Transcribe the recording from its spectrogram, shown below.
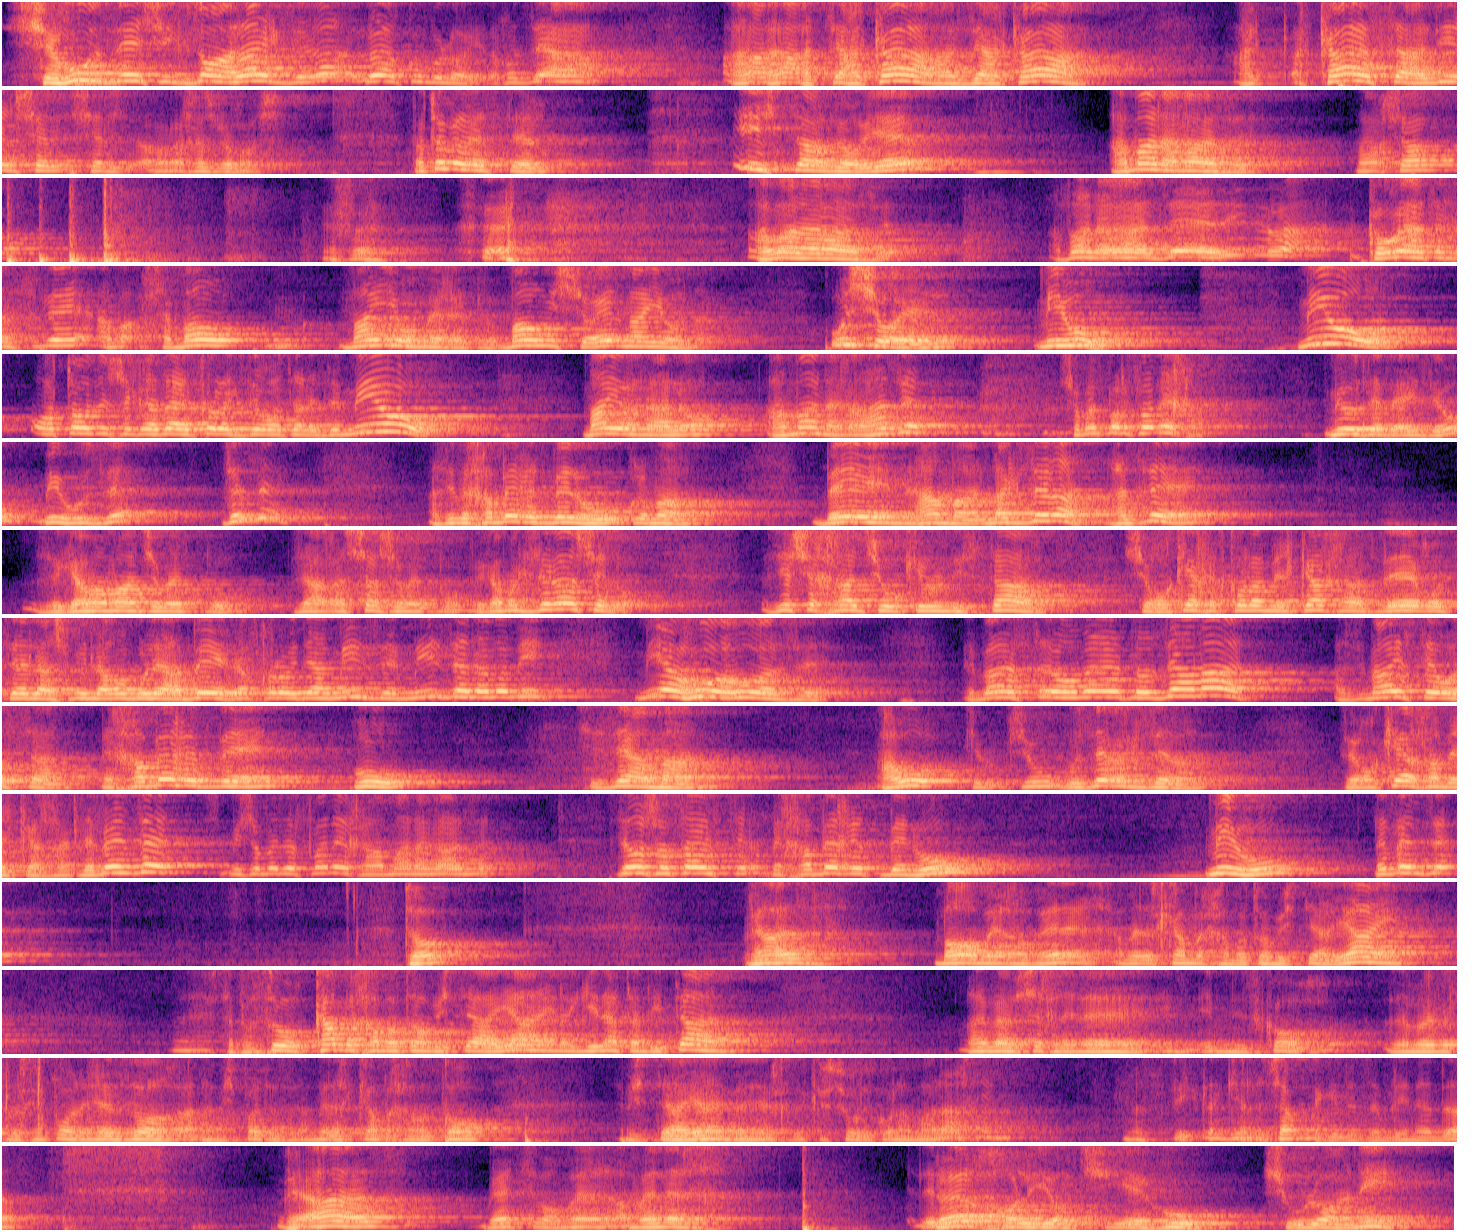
שהוא זה שיגזור עליי גזירה, לא יקום ולא יהיה. נכון, זה הצעקה, הזעקה, הכעס האדיר של, של אחשוורוש. ותאמר אסתר, איש צר ואויב, המן הרע הזה. מה עכשיו? יפה. המן הרע הזה. המן הרע הזה, קורע את המסווה, עכשיו מה, הוא, מה היא אומרת לו? מה הוא שואל? מה היא עונה? הוא שואל, מי הוא? מי הוא? אותו זה שגזר את כל הגזירות האלה, זה מי הוא? מה היא עונה לו? המן הרע הזה, שעומד פה לפניך. מי הוא זה ואיזה הוא? מי הוא זה? זה זה. אז היא מחברת בין הוא, כלומר, בין המן לגזירה. הזה, זה גם המן שעומד פה, זה הרשע שעומד פה, וגם הגזירה שלו. אז יש אחד שהוא כאילו נסתר, שרוקח את כל המרקחת ורוצה להשמיד, להרוג ולאבד, אף אחד לא יודע מי זה, מי זה הדבר, מי, מי ההוא ההוא הזה. ובאה אסתר אומרת לו, זה המן. אז מה אסתר עושה? מחברת בין הוא, שזה המן, ההוא, כאילו, שהוא גוזר הגזרה, ורוקח המרקחת, לבין זה, שמי שעומד לפניך, המן הרע הזה. זה מה שעושה אסתר, מחברת בין הוא, מי הוא, לבין זה. טוב, ואז מה אומר המלך? המלך קם בחמתו משתי היין, יש את הפסוק, קם בחמתו משתי היין, נגינת הביטן. אולי בהמשך נראה, אם, אם נזכור, זה לא יבט לכם פה, נראה זוהר על המשפט הזה, המלך קם בחמתו משתה היין ואיך זה קשור לכל המהלכים. מספיק להגיע לשם, נגיד את זה בלי נדר. ואז בעצם אומר המלך, לא יכול להיות שיהיה הוא, שהוא לא אני,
